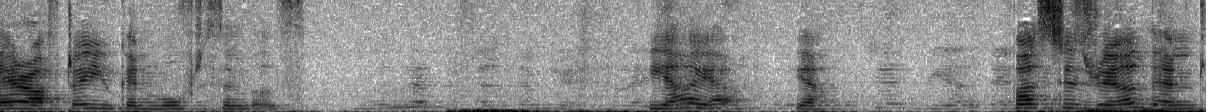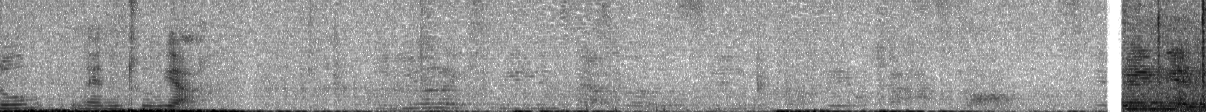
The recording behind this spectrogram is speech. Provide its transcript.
thereafter you can move to symbols. Yeah, yeah, yeah. First is real, then to then to yeah. and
